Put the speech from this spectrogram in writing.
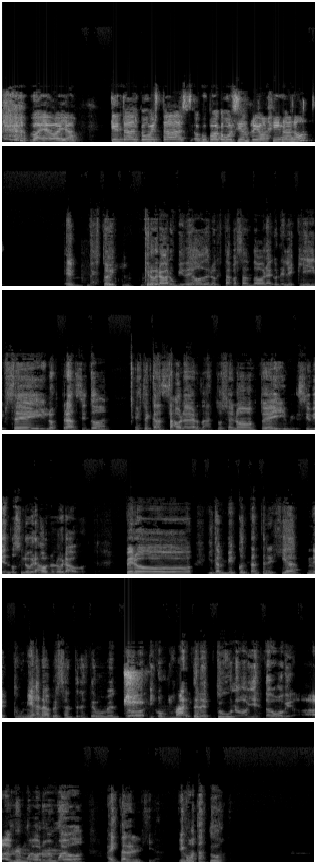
vaya, vaya. ¿Qué tal? ¿Cómo estás? Ocupado como siempre, imagino, ¿no? Eh, estoy, quiero grabar un video de lo que está pasando ahora con el eclipse y los tránsitos. Estoy cansado, la verdad. Entonces no estoy ahí viendo si lo grabo o no lo grabo. Pero, y también con tanta energía neptuniana presente en este momento, y con Marte, Neptuno, y esto como que, me muevo, no me muevo, ahí está la energía. ¿Y cómo estás tú?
